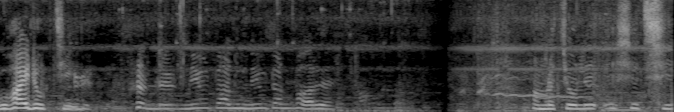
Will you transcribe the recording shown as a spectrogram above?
গুহায় ঢুকছি। নিউটন নিউটন পরে আমরা চলে এসেছি।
